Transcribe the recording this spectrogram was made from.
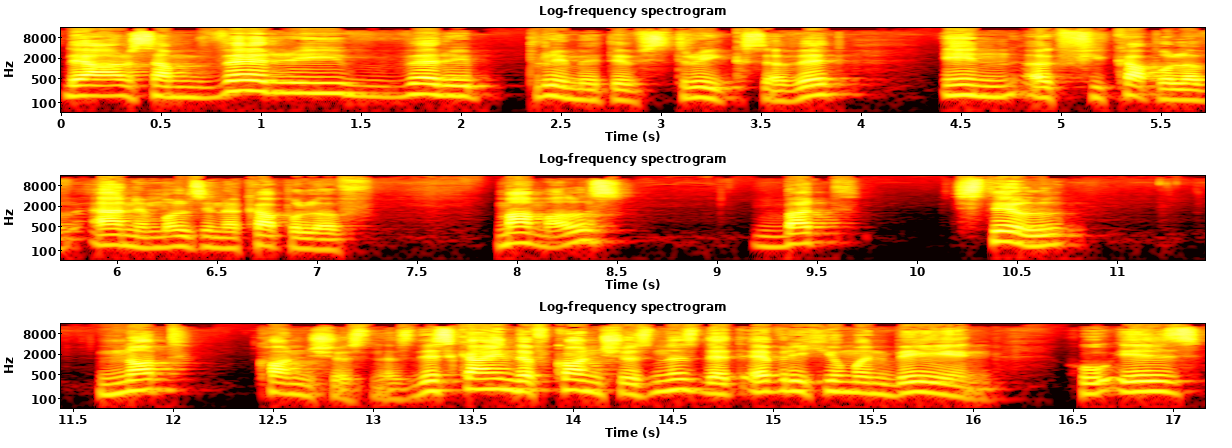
There are some very, very primitive streaks of it in a few, couple of animals, in a couple of mammals, but still not consciousness. This kind of consciousness that every human being who is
